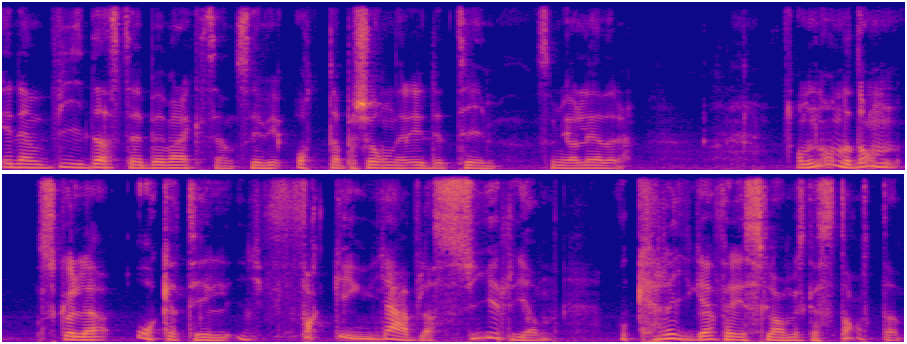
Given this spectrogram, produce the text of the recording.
i den vidaste bemärkelsen så är vi åtta personer i det team som jag leder. Om någon av dem skulle åka till fucking jävla Syrien och kriga för Islamiska staten.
